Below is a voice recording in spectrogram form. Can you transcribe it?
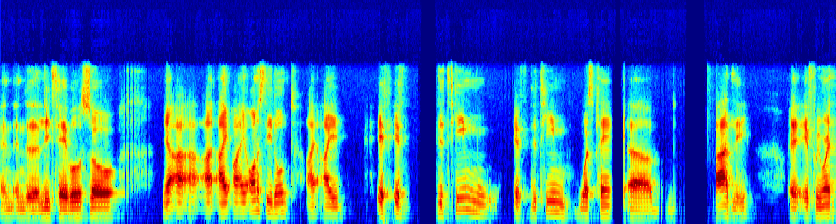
in in the league table. So, yeah, I, I, I honestly don't. I, I, if if the team if the team was playing badly, if we weren't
